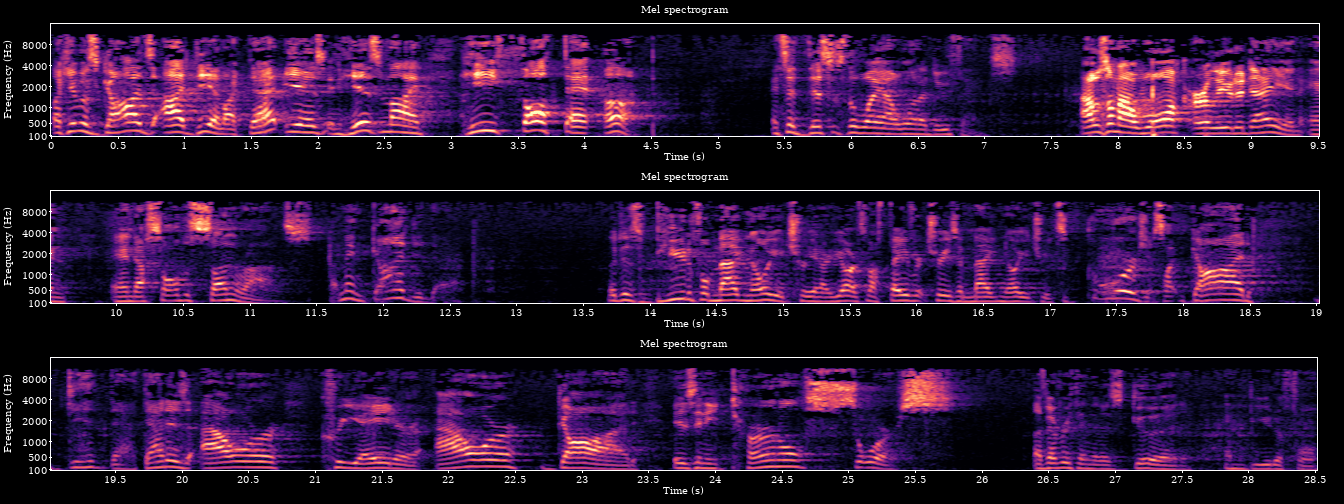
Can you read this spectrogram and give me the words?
Like it was God's idea. Like that is, in his mind, he thought that up and said, this is the way I want to do things. I was on my walk earlier today and, and, and I saw the sunrise. I mean, God did that. Look at this beautiful magnolia tree in our yard. It's my favorite tree is a magnolia tree. It's gorgeous. Like God did that. That is our creator. Our God is an eternal source of everything that is good and beautiful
